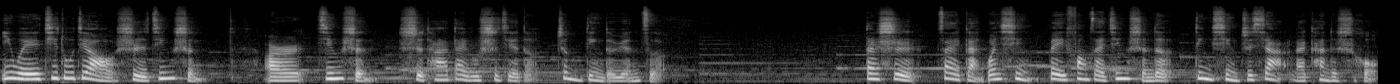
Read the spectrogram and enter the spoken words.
因为基督教是精神，而精神是他带入世界的正定的原则。但是在感官性被放在精神的定性之下来看的时候，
